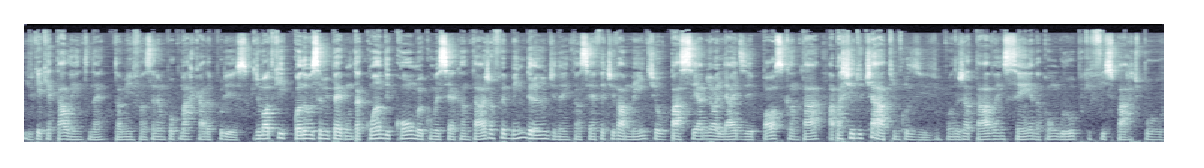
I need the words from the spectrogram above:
e o que é talento, né? Então a minha infância é um pouco marcada por isso. De modo que quando você me pergunta quando e como eu comecei a cantar, já foi bem grande, né? Então, assim, efetivamente eu passei a me olhar e dizer, posso cantar a partir do teatro, inclusive. Quando eu já estava em cena com um grupo que fiz parte por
